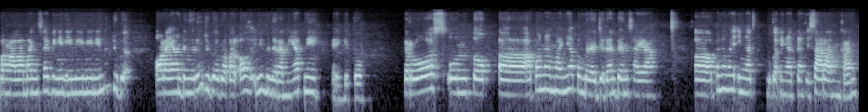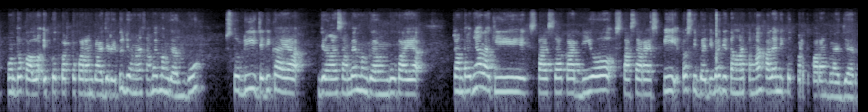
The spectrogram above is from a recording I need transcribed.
pengalaman saya pingin ini ini ini juga orang yang dengerin juga bakal oh ini beneran niat nih kayak gitu. Terus untuk uh, apa namanya pembelajaran dan saya uh, apa namanya ingat bukan ingatkan sih sarankan untuk kalau ikut pertukaran pelajar itu jangan sampai mengganggu studi. Jadi kayak jangan sampai mengganggu kayak contohnya lagi stasa kardio, stasa respi, terus tiba-tiba di tengah-tengah kalian ikut pertukaran pelajar.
